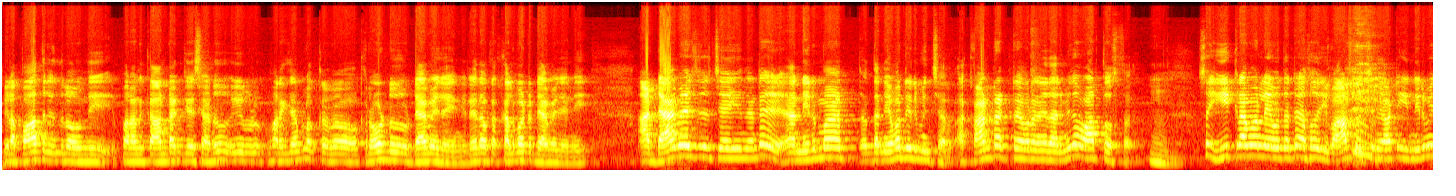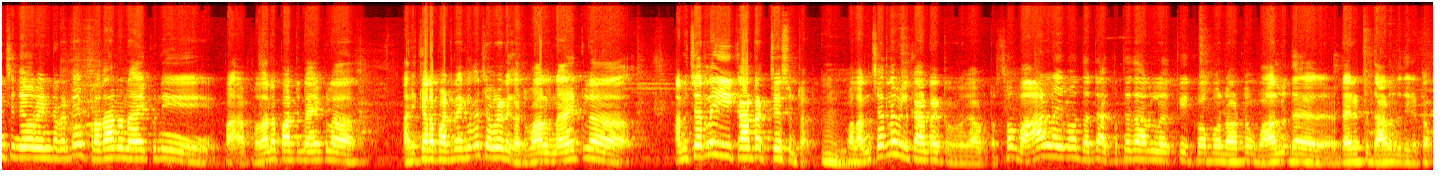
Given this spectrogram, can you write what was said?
వీళ్ళ పాత్ర ఇందులో ఉంది పలాని కాంటాక్ట్ చేశాడు ఇప్పుడు ఫర్ ఎగ్జాంపుల్ ఒక ఒక రోడ్డు డ్యామేజ్ అయింది లేదా ఒక కల్వర్ట్ డ్యామేజ్ అయింది ఆ డ్యామేజ్ చేయిందంటే ఆ నిర్మా దాన్ని ఎవరు నిర్మించారు? ఆ కాంట్రాక్టర్ ఎవరు అనే దాని మీద వార్త వస్తుంది. సో ఈ క్రమంలో ఏమవుతుందంటే అసలు ఈ వార్త వచ్చింది కాబట్టి ఈ నిర్మించింది ఎవరు ఏంటంటే ప్రధాన నాయకుని ప్రధాన పార్టీ నాయకుల అధికార పార్టీ నాయకులు కావచ్చు ఎవరైనా కావచ్చు వాళ్ళ నాయకుల అనుచరులే ఈ కాంట్రాక్ట్ చేసి ఉంటారు వాళ్ళ అనుచరులే వీళ్ళు కాంట్రాక్టర్గా ఉంటారు. సో వాళ్ళు ఏమవుతుందంటే ఆ గుత్తేదారులకి కోపం రావటం వాళ్ళు డైరెక్ట్ దాడులు దిగటం.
